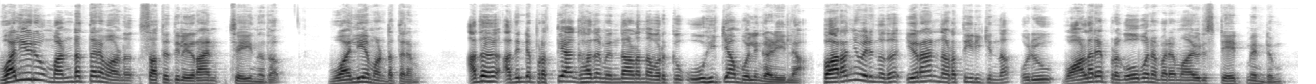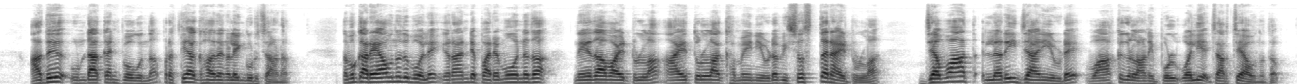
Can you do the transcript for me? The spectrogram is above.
വലിയൊരു മണ്ടത്തരമാണ് സത്യത്തിൽ ഇറാൻ ചെയ്യുന്നത്. വലിയ മണ്ടത്തരം. അത് അതിന്റെ പ്രത്യാഘാതം എന്താണെന്ന് അവർക്ക് ഊഹിക്കാൻ പോലും കഴിയില്ല. പറഞ്ഞു വരുന്നത് ഇറാൻ നടത്തിയിരിക്കുന്ന ഒരു വളരെ പ്രകോപനപരമായ ഒരു സ്റ്റേറ്റ്മെന്റും അത് ഉണ്ടാക്കാൻ പോകുന്ന പ്രത്യാഘാതങ്ങളെയും കുറിച്ചാണ്. നമുക്കറിയാവുന്നതുപോലെ ഇറാന്റെ പരമോന്നത നേതാവായിട്ടുള്ള ആയത്തുള്ള ഖമേനിയുടെ വിശ്വസ്തനായിട്ടുള്ള ജവാദ് ലറിജാനിയുടെ വാക്കുകളാണ് ഇപ്പോൾ വലിയ ചർച്ചയാവുന്നത്.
